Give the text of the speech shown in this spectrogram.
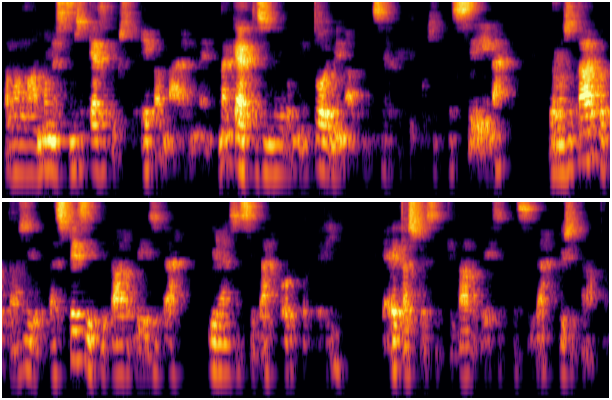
tavallaan monesti sellaisen käsityksen epämääräinen. Mä käyttäisin mieluummin toiminnallinen selkäkipu sitten siinä, jolloin se tarkoittaa sitä, että spesifi tarvii sitä, yleensä sitä ortopedia ja epäspesifi tarvii sitten sitä fysioterapeuttia.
